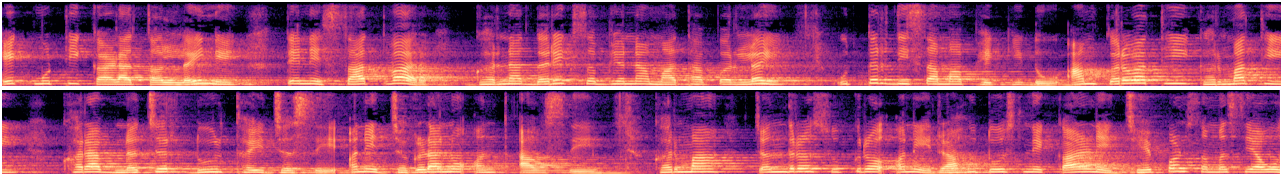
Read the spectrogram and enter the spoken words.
એક મુઠ્ઠી કાળા તલ લઈને તેને સાત વાર ઘરના દરેક સભ્યના માથા પર લઈ ઉત્તર દિશામાં ફેંકી દો. આમ કરવાથી ઘરમાંથી ખરાબ નજર દૂર થઈ જશે અને ઝઘડાનો અંત આવશે. ઘરમાં ચંદ્ર, શુક્ર અને રાહુ દોષને કારણે જે પણ સમસ્યાઓ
